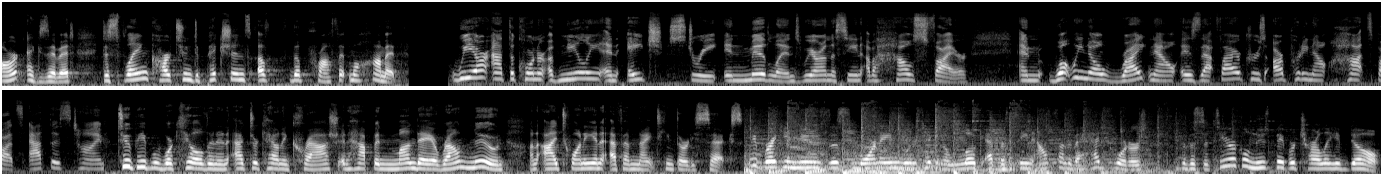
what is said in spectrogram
art exhibit displaying cartoon depictions of the Prophet Muhammad. We are at the corner of Neely and H Street in Midland. We are on the scene of a house fire. And what we know right now is that fire crews are putting out hot spots at this time. Two people were killed in an Ector County crash. It happened Monday around noon on I-20 and FM 1936. Hey, breaking news this morning. We're taking a look at the scene outside of the headquarters for the satirical newspaper Charlie Hebdo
